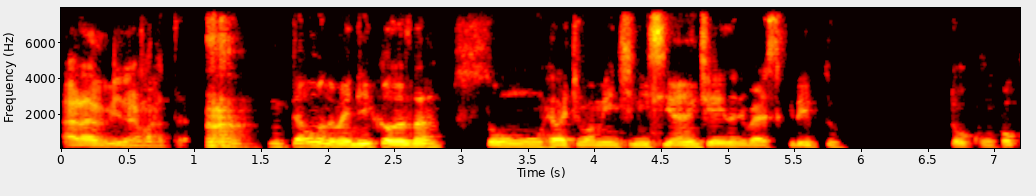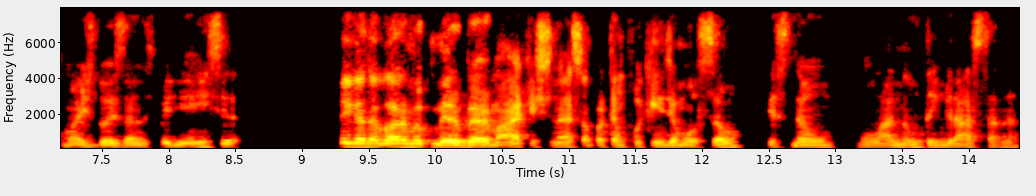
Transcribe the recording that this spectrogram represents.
Maravilha, Mata. Então, meu nome é Nicolas, né? Sou um relativamente iniciante aí no universo cripto. Tô com um pouco mais de dois anos de experiência. Pegando agora meu primeiro bear market, né? Só para ter um pouquinho de emoção, porque senão, vamos lá, não tem graça, né?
